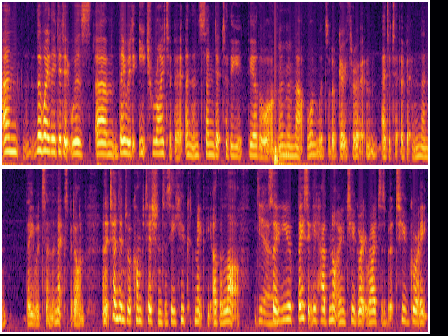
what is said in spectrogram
And the way they did it was um, they would each write a bit and then send it to the, the other one, and then that one would sort of go through it and edit it a bit, and then they would send the next bit on. And it turned into a competition to see who could make the other laugh. Yeah. So you basically had not only two great writers, but two great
